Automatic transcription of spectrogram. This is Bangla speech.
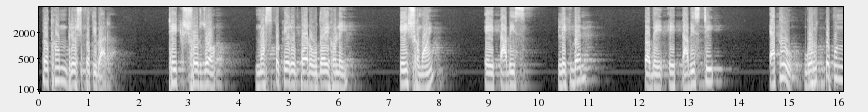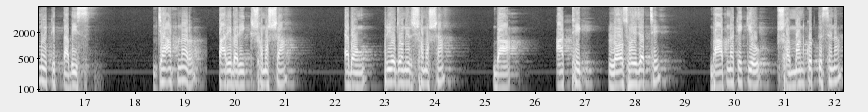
প্রথম বৃহস্পতিবার ঠিক সূর্য মস্তকের উপর উদয় হলে এই সময় এই তাবিজ লিখবেন। তবে এই তাবিজটি এত গুরুত্বপূর্ণ একটি তাবিজ যা আপনার পারিবারিক সমস্যা এবং প্রিয়জনের সমস্যা বা আর্থিক লস হয়ে যাচ্ছে বা আপনাকে কেউ সম্মান করতেছে না।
